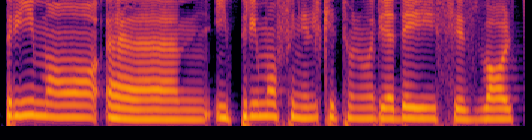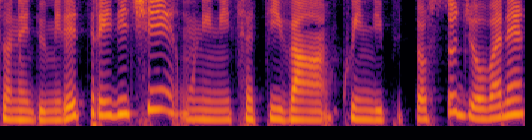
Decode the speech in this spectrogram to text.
primo, ehm, il primo Fenilchetonuria Day si è svolto nel 2013, un'iniziativa quindi piuttosto giovane,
